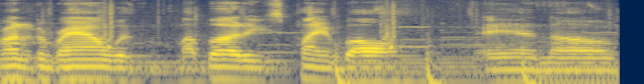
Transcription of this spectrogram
running around with my buddies playing ball, and um,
